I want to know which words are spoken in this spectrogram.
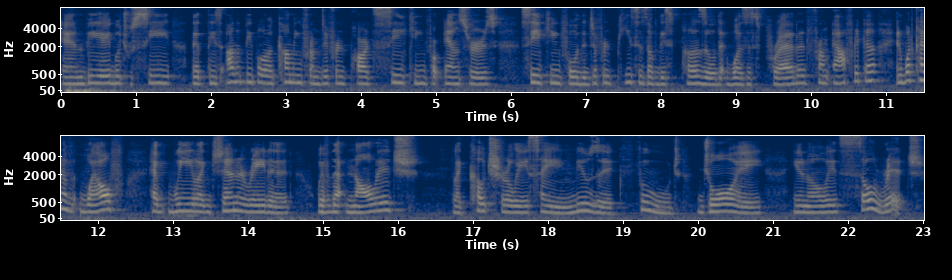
and be able to see that these other people are coming from different parts seeking for answers, seeking for the different pieces of this puzzle that was spread from Africa, and what kind of wealth have we like generated with that knowledge, like culturally saying music, food, joy, you know, it's so rich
